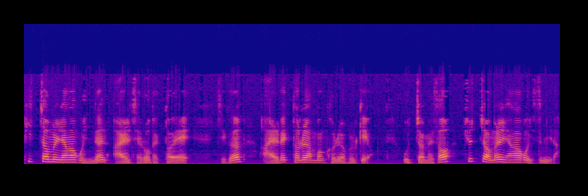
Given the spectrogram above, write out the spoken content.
P점을 향하고 있는 R0 벡터에 지금 R 벡터를 한번 그려볼게요. O점에서 Q점을 향하고 있습니다.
